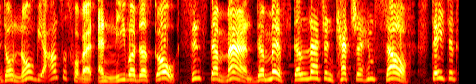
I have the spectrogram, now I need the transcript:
Don't know the answers for that, and neither does Go, since the man, the myth, the legend catcher himself stated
